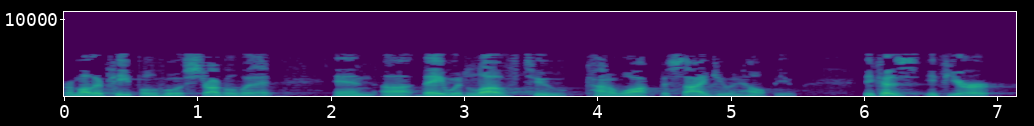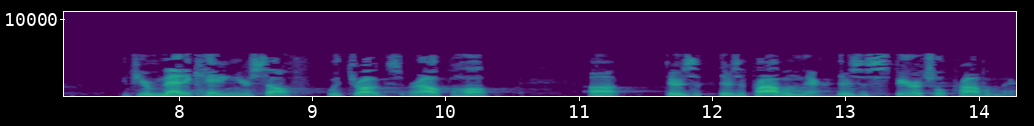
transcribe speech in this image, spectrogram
from other people who have struggled with it and uh, they would love to kind of walk beside you and help you. Because if you're if you're medicating yourself with drugs or alcohol, uh, there's there's a problem there. There's a spiritual problem there,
